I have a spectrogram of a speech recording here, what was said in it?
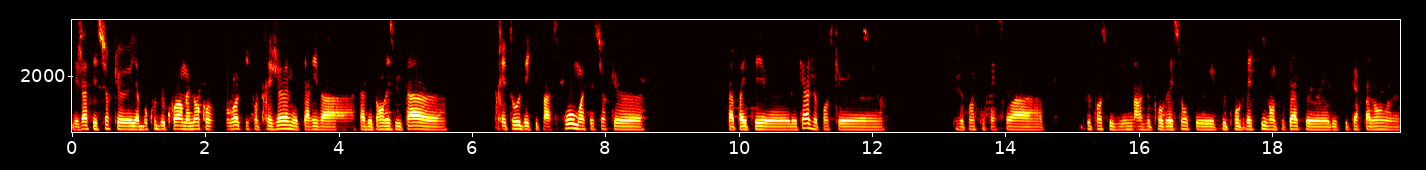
Déjà, c'est sûr qu'il y a beaucoup de coureurs maintenant qu'on voit qui sont très jeunes et qui arrivent à faire des grands résultats euh, très tôt dès qu'ils passent pro. Moi, c'est sûr que ça n'a pas été euh, le cas. Je pense que je pense que ça sera, je pense que j'ai une marge de progression qui est plus progressive en tout cas que les super talents euh,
